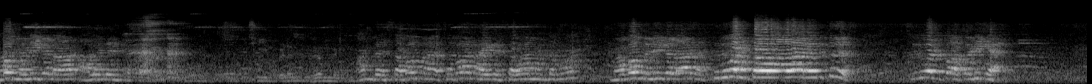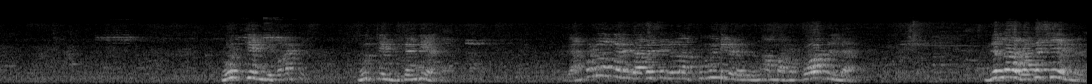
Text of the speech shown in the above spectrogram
நவமணிகளால் அலங்கரிக்கப்பட்டது. அந்த சபா சபாநாயகர் சபா மண்டபம் நவமணிகளால் திருவருப்பாவாக இருக்குது திருவருப்பா படிங்க. நூத்தி அஞ்சு பாட்டு நூத்தி அஞ்சு தண்ணி எவ்வளவு பெரிய ரகசியங்கள்லாம் குவிஞ்சு கிடக்குது. நாம அங்க போறதில்ல இதெல்லாம் ரகசியங்கள்.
